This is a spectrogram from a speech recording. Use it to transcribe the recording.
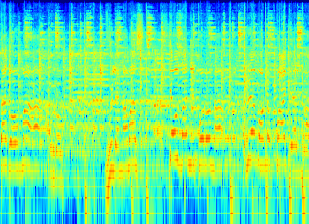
দাগো মারো ভুলে নামাজ কেউ জানি পড়ো না রেমন পাগেলা।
